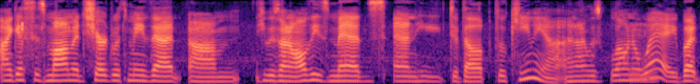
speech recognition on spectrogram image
I guess his mom had shared with me that um, he was on all these meds and he developed leukemia, and I was blown mm-hmm. away. But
